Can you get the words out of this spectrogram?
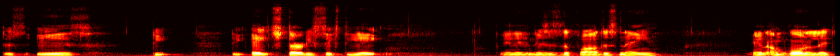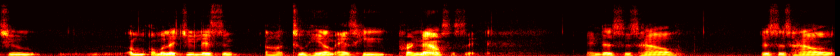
This is the the H3068 and this is the father's name. And I'm going to let you I'm, I'm, gonna let you listen uh, to him as he pronounces it. And this is how this is how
